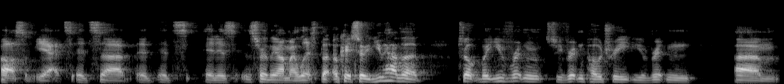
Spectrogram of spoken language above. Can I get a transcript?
awesome yeah it's it's uh it, it's it is certainly on my list but okay so you have a so but you've written so you've written poetry you've written um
